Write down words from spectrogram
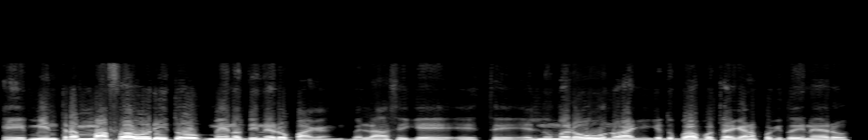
Eh, mientras más favoritos, menos dinero pagan, ¿verdad? Así que este, el número uno es alguien que tú puedes apostar y ganas poquito dinero.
